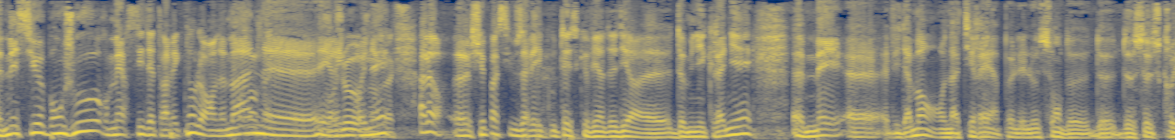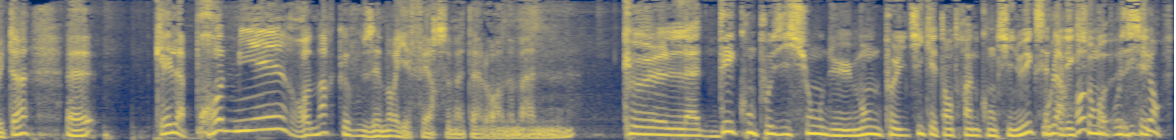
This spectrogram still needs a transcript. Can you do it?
Euh, messieurs, bonjour. Merci d'être avec nous, Laurent Neumann, euh, Eric Bonjour, Brunet. Alors, euh, je ne sais pas si vous avez écouté ce que vient de dire euh, Dominique Régnier, euh, mais euh, évidemment, on a tiré un peu les leçons de, de, de ce scrutin. Euh, quelle est la première remarque que vous aimeriez faire ce matin, Laurent Neumann? Que la décomposition du monde politique est en train de continuer, que cette Ou la élection,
